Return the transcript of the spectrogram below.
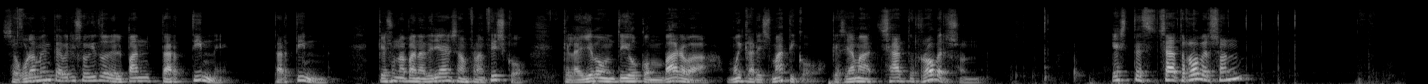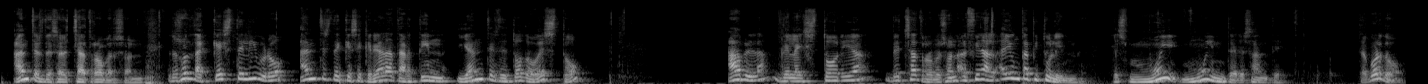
Seguramente habréis oído del pan tartine, tartín, que es una panadería en San Francisco, que la lleva un tío con barba, muy carismático, que se llama Chad Robertson. Este es Chad Robertson antes de ser Chad Robertson. Resulta que este libro, antes de que se creara Tartín y antes de todo esto, habla de la historia de Chad Robertson. Al final hay un capitulín. Es muy, muy interesante. ¿De acuerdo?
